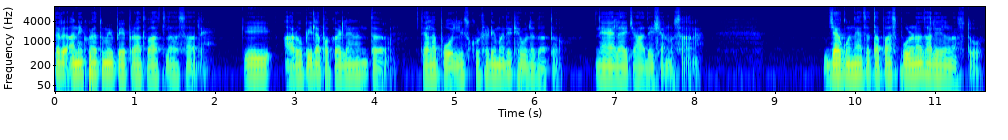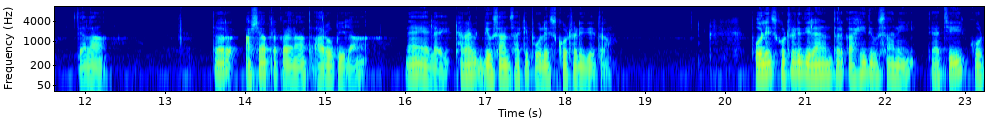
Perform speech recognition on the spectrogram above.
तर अनेक वेळा तुम्ही पेपरात वाचला असाल की आरोपीला पकडल्यानंतर त्याला पोलीस कोठडीमध्ये ठेवलं जातं न्यायालयाच्या आदेशानुसार. ज्या गुन्ह्याचा तपास पूर्ण झालेला नसतो त्याला तर अशा प्रकरणात आरोपीला न्यायालय ठराविक दिवसांसाठी पोलीस कोठडी देतं. पोलीस कोठडी दिल्यानंतर काही दिवसांनी त्याची कोट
